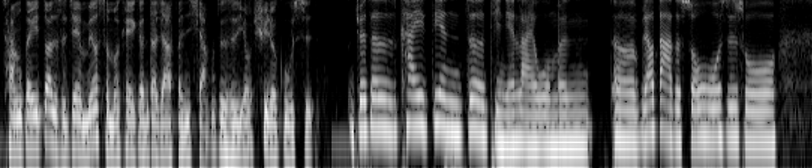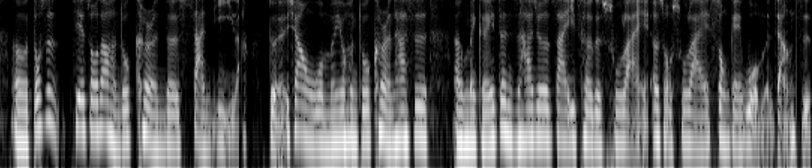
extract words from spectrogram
长的一段时间，有没有什么可以跟大家分享？就是有趣的故事。我觉得开店这几年来，我们呃比较大的收获是说，呃都是接收到很多客人的善意啦。对，像我们有很多客人，他是呃每隔一阵子，他就在一车的书来，二手书来送给我们这样子，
